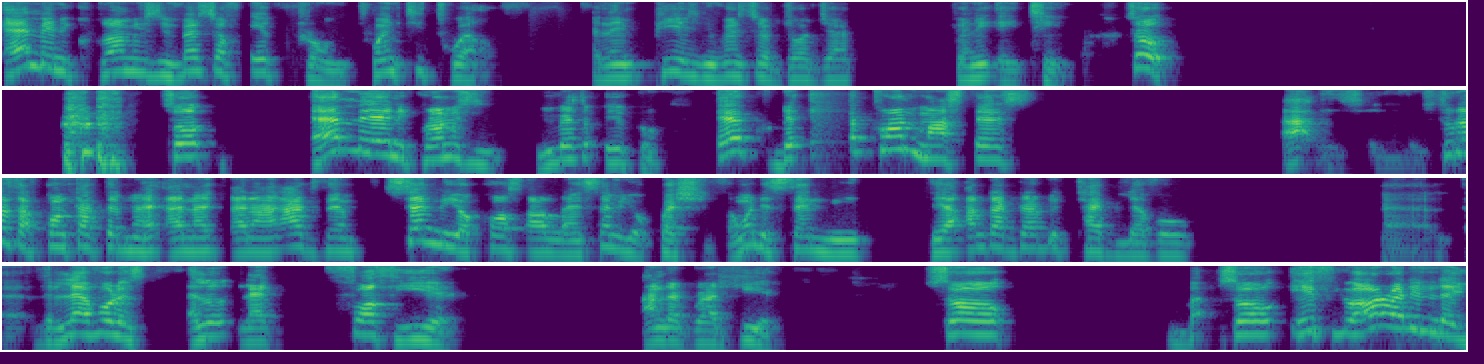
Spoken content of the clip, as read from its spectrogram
M in economics, University of Akron 2012. And then PhD, University of Georgia 2018. So, so MA in economics, University of Akron. The Akron masters, uh, students have contacted me and I, and I asked them, send me your course outline, send me your questions. And when they send me their undergraduate type level, uh, uh, the level is a little like fourth year undergrad here. So, so if you're already in the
